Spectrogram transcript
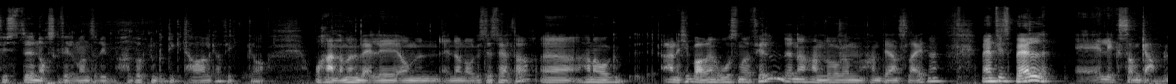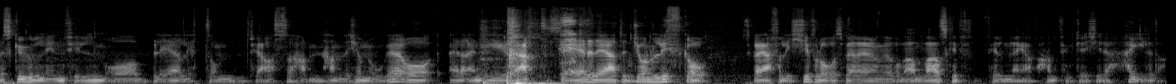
første norske filmene som de hadde brukt noe digital grafikk. Og, og handler om en, veldig, om en av Norges største helter. Uh, han, er også, han er ikke bare en rosenrød film, den handler også om han, det han sleit med. Memphis Bell er liksom gamleskolen innen film og blir litt sånn fjas. Han handler ikke om noe. Og er det en ting jeg har lært, så er det det at John Lithgow skal iallfall ikke få lov å spille i noen annen verdenskrig-film lenger, for han funker ikke i det hele tatt.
